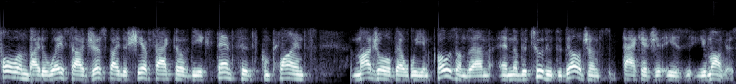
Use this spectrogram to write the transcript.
fallen by the wayside just by the sheer fact of the extensive compliance module that we impose on them. And number two, the due diligence package is humongous.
